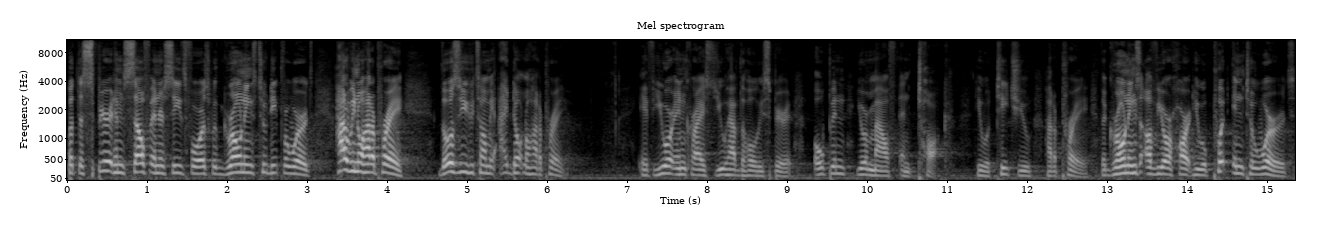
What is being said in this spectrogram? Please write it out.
but the Spirit Himself intercedes for us with groanings too deep for words. How do we know how to pray? Those of you who tell me, I don't know how to pray. If you are in Christ, you have the Holy Spirit. Open your mouth and talk. He will teach you how to pray. The groanings of your heart he will put into words,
